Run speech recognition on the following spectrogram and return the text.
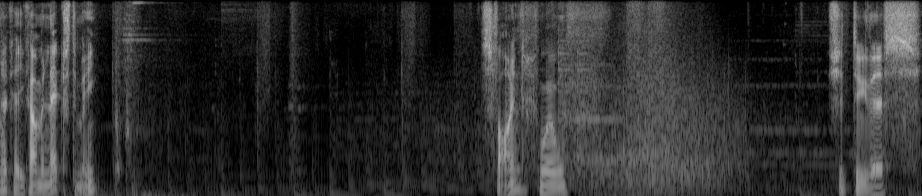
Okay, you're coming next to me. Fine. We'll... Should do this.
